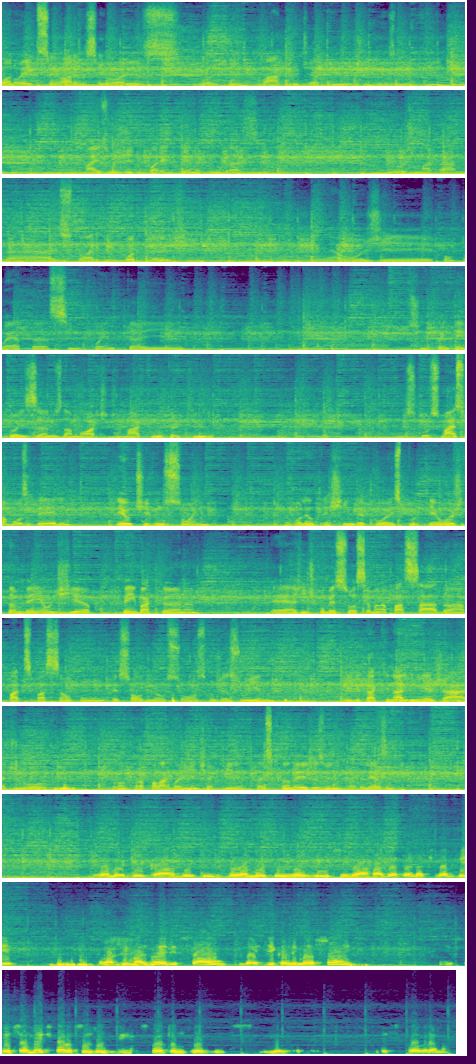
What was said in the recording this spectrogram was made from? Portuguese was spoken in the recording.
Boa noite, senhoras e senhores. Hoje, 4 de abril de 2020, mais um dia de quarentena aqui no Brasil. E hoje uma data histórica importante. É, hoje completa 50 e 52 anos da morte de Martin Luther King. O discurso mais famoso dele, Eu Tive um Sonho, eu vou ler um trechinho depois, porque hoje também é um dia bem bacana. É, a gente começou semana passada a participação com o pessoal do Meus Sons, com o Jesuíno. Ele está aqui na linha já de novo, pronto para falar com a gente aqui. Tá escutando aí, Jesuíno? Tá beleza? Boa noite, Ricardo, e boa noite aos ouvintes da Rádio Alternativa B. Estamos aqui mais uma edição das Dicas de Meus Sonhos, especialmente para os seus ouvintes, para todos os ouvintes desse programa.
